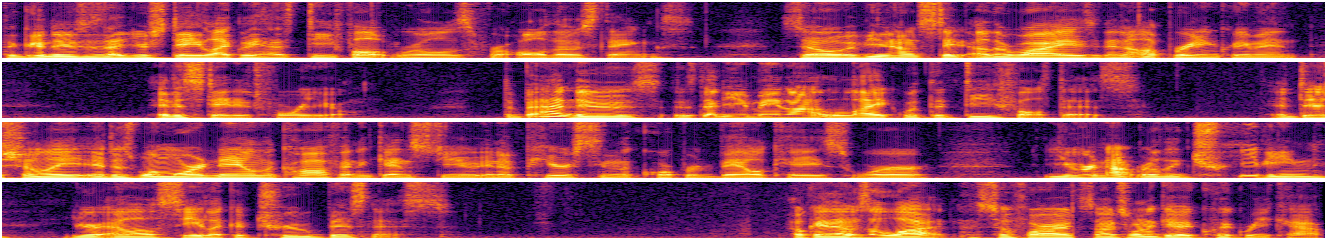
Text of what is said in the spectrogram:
The good news is that your state likely has default rules for all those things. So if you do not state otherwise in an operating agreement, it is stated for you. The bad news is that you may not like what the default is. Additionally, it is one more nail in the coffin against you in a piercing the corporate veil case where you are not really treating your LLC like a true business. Okay, that was a lot so far, so I just want to give a quick recap.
